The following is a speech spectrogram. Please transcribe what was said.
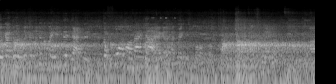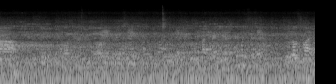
Look at the look at look at the way he did that. The, the form on that guy. I gotta I break his ball. Uh, don't try to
